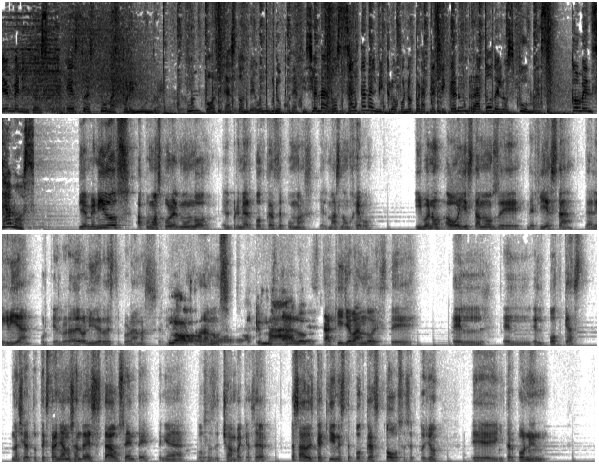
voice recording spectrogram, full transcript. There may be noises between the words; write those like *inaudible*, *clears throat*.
Bienvenidos. Esto es Pumas por el Mundo, un podcast donde un grupo de aficionados saltan al micrófono para platicar un rato de los Pumas. ¡Comenzamos! Bienvenidos a Pumas por el Mundo, el primer podcast de Pumas, el más longevo. Y bueno, hoy estamos de, fiesta, de alegría, porque el verdadero líder de este programa es Servidor no, Ramos. qué malo. Está, aquí llevando este, el, el podcast. No es cierto, te extrañamos, Andrés está ausente, tenía cosas de chamba que hacer. Ya sabes que aquí en este podcast todos, excepto yo, eh, interponen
